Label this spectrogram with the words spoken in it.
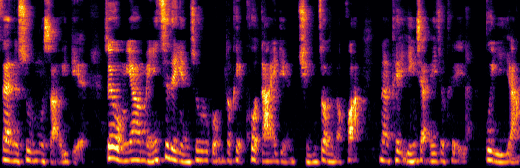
占的数目少一点，所以我们要每一次的演出，如果我们都可以扩大一点群众的话，那可以影响力就可以。不一样，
